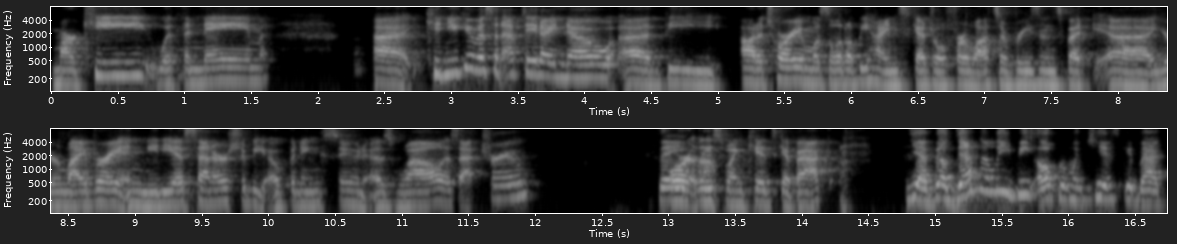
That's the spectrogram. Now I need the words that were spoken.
marquee with the name. Uh, can you give us an update? I know uh, the auditorium was a little behind schedule for lots of reasons, but uh, your library and media center should be opening soon as well. Is that true? They or at least when kids get back? Yeah, they'll definitely be open when kids get back,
